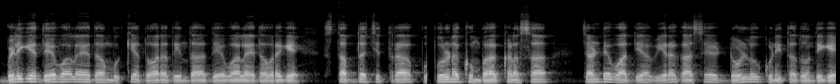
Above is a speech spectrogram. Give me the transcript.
ಬೆಳಿಗ್ಗೆ ದೇವಾಲಯದ ಮುಖ್ಯ ದ್ವಾರದಿಂದ ದೇವಾಲಯದವರೆಗೆ ಸ್ತಬ್ಧ ಚಿತ್ರ ಪೂರ್ಣಕುಂಭ, ಕಳಸ ಚಂಡೆವಾದ್ಯ ವೀರಗಾಸೆ ಡೊಳ್ಳು ಕುಣಿತದೊಂದಿಗೆ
